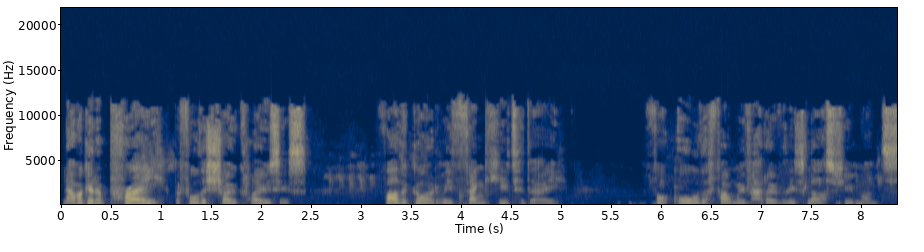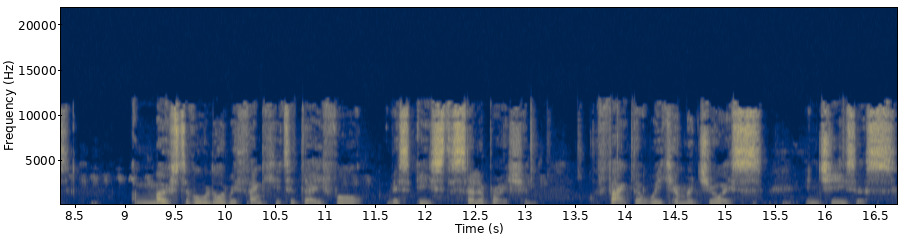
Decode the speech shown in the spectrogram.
Now we're going to pray before the show closes. Father God, we thank you today for all the fun we've had over these last few months. And most of all, Lord, we thank you today for this Easter celebration. The fact that we can rejoice in Jesus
